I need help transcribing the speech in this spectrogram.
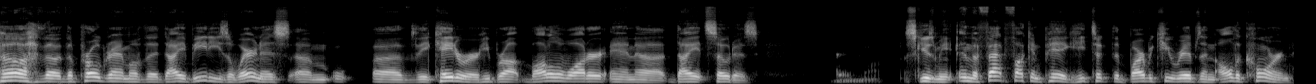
uh, the the program of the diabetes awareness um uh the caterer he brought bottle of water and uh diet sodas. Excuse me and the fat fucking pig he took the barbecue ribs and all the corn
